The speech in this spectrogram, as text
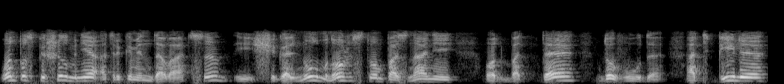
он поспешил мне отрекомендоваться и щегольнул множеством познаний от Батте до Вуда, от Пиля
